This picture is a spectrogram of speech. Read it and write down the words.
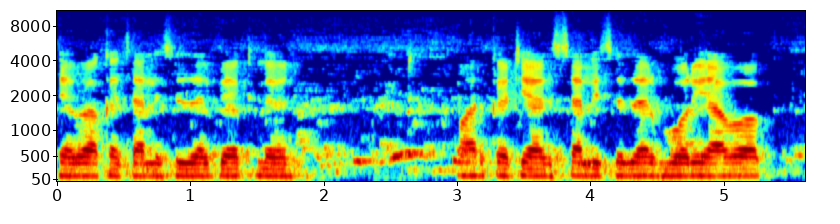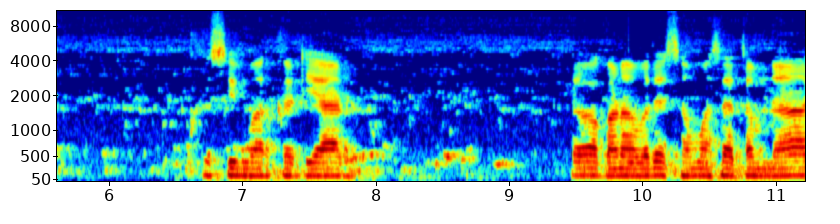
જેવા કે ચાલીસ હજાર એટલે માર્કેટ યાર્ડ, ચાલીસ હજાર બોરી આવક કૃષિ માર્કેટ યાર્ડ. એવા ઘણા બધા સમાચાર તમને આ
